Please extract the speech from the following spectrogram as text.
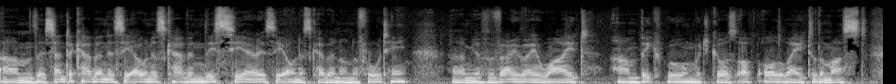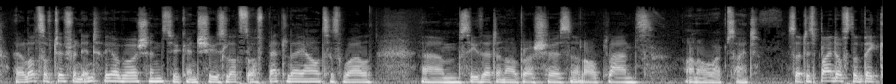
um, the center cabin is the owner's cabin. This here is the owner's cabin on the 40. Um, you have a very, very wide, um, big room which goes up all the way to the mast. There are lots of different interior versions. You can choose lots of bed layouts as well. Um, see that in our brochures and our plans on our website. So despite of the big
